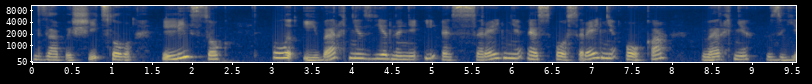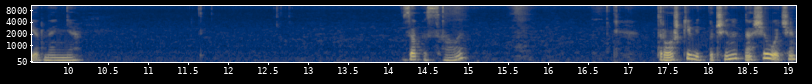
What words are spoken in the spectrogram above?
Запишіть слово лісок. Л і верхнє з'єднання, і С середнє, СО середнє, ОК верхнє з'єднання. Записали. Трошки відпочинуть наші очі.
